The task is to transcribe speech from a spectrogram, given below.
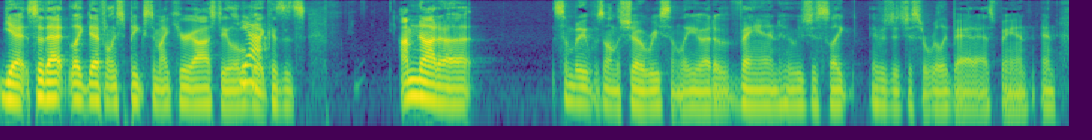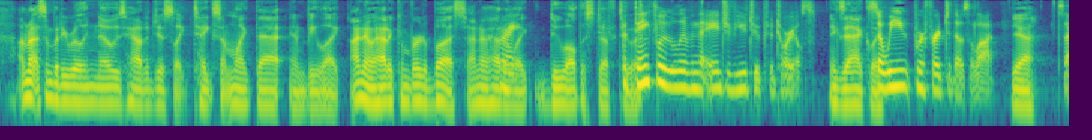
yeah, so that like definitely speaks to my curiosity a little Yeah. bit because it's I'm not a somebody was on the show recently who had a van who was just like it was just, just a really badass van. And i'm not somebody who really knows how to just like take something like that and be like i know how to convert a bus. I know how to like do all the stuff to But it. thankfully, we live in the age of YouTube tutorials, exactly. So we referred to those a lot. yeah. So,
